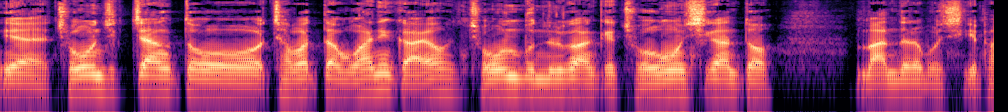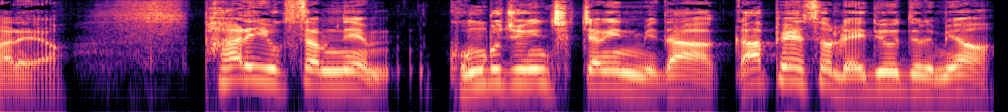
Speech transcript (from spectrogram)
예 좋은 직장 또 잡았다고 하니까요 좋은 분들과 함께 좋은 시간 또 만들어 보시기 바래요 8263님 공부 중인 직장인입니다 카페에서 라디오 들으며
